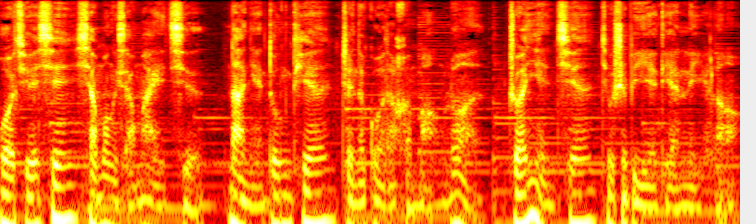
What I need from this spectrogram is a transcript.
我决心向梦想迈进。那年冬天真的过得很忙乱，转眼间就是毕业典礼了。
